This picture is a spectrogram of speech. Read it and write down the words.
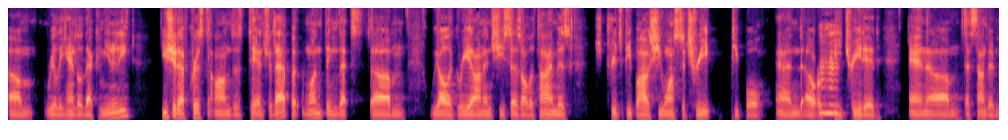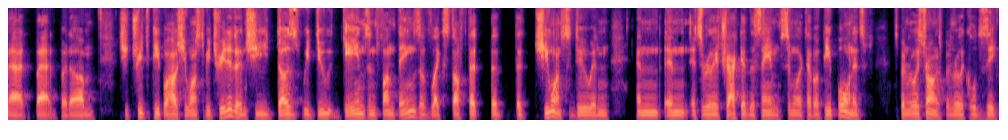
um, really handle that community you should have Krista on to, to answer that. But one thing that's um, we all agree on, and she says all the time, is she treats people how she wants to treat people and uh, or mm-hmm. be treated. And um, that sounded mad bad, but um, she treats people how she wants to be treated, and she does. We do games and fun things of like stuff that that that she wants to do, and and and it's really attracted the same similar type of people, and it's it's been really strong. It's been really cool to see.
